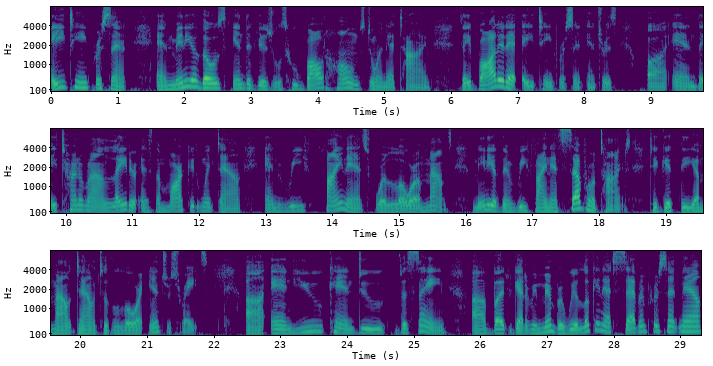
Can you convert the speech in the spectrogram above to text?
18%. And many of those individuals who bought homes during that time, they bought it at 18% interest. Uh, and they turn around later as the market went down and refinanced refinance for lower amounts. Many of them refinance several times to get the amount down to the lower interest rates. Uh, and you can do the same. Uh, but you got to remember, we're looking at 7% now,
